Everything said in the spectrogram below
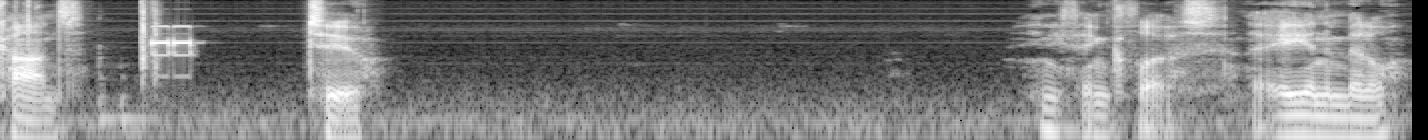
Cons. Two. Anything close. The A in the middle.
